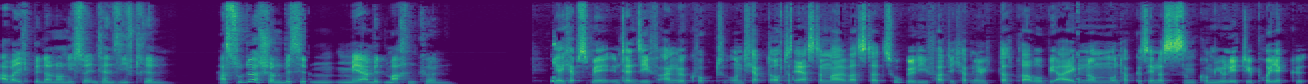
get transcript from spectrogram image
Aber ich bin da noch nicht so intensiv drin. Hast du da schon ein bisschen mehr mitmachen können? Ja, ich habe es mir intensiv angeguckt und ich habe auch das erste Mal was dazu geliefert. Ich habe nämlich das Bravo BI genommen und habe gesehen, dass es ein Community-Projekt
